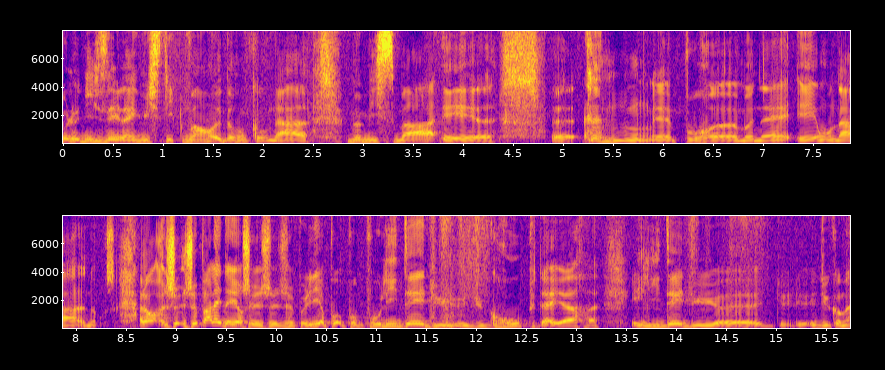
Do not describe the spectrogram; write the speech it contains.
colonisé linguistiquement, donc on a nomisme et euh, euh, pour euh, monnaie et on a Alors je, parlais d'ailleurs, je, peux le dire, pour, l'idée du, groupe d'ailleurs et l'idée du, commun.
